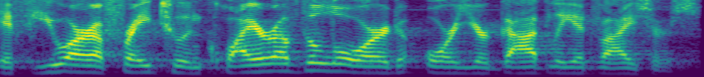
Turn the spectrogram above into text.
If you are afraid to inquire of the Lord or your godly advisors,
